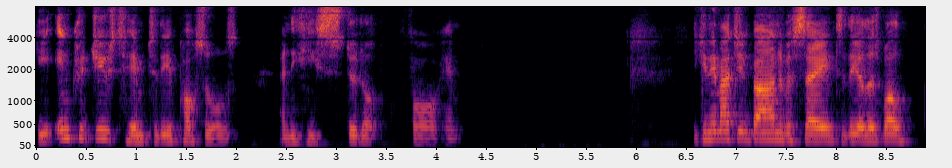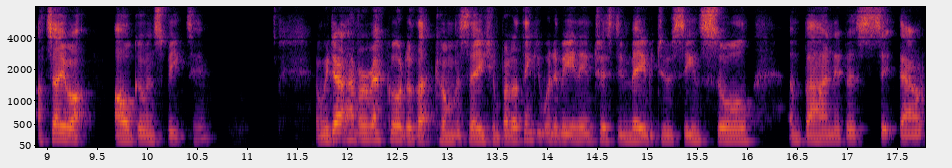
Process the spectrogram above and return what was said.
He introduced him to the apostles and he stood up for him. You can imagine Barnabas saying to the others, Well, I'll tell you what, I'll go and speak to him. And we don't have a record of that conversation, but I think it would have been interesting maybe to have seen Saul and Barnabas sit down.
